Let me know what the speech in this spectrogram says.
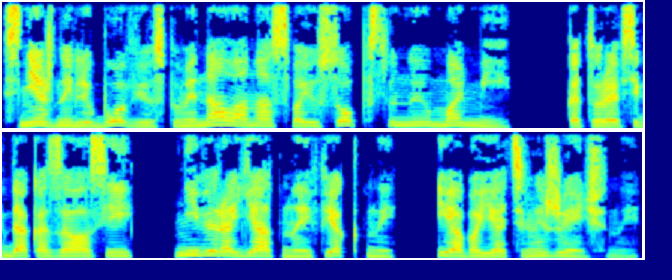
С нежной любовью вспоминала она свою собственную мами, которая всегда казалась ей невероятно эффектной и обаятельной женщиной,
